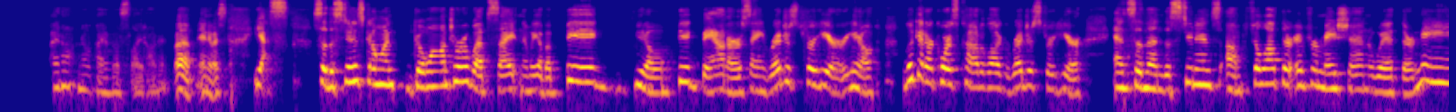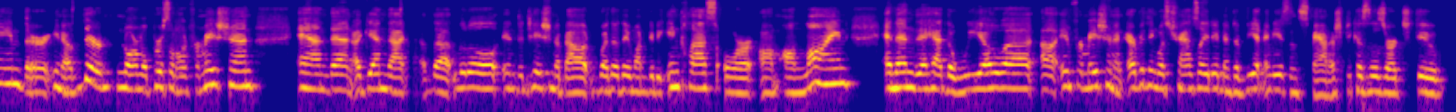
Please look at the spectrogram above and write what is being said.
I don't know if I have a slide on it. Uh, anyways, yes. So the students go on, go onto our website and then we have a big, you know, big banner saying register here, you know, look at our course catalog, register here. And so then the students um, fill out their information with their name, their, you know, their normal personal information. And then again, that, that little indentation about whether they wanted to be in class or um, online. And then they had the WIOA uh, information and everything was translated into Vietnamese and Spanish because those are two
